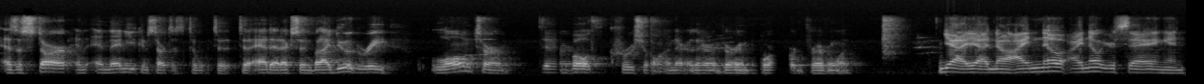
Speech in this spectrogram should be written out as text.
as a start, and, and then you can start to, to, to add that exercise. But I do agree, long term, they're both crucial and they're they're very important for everyone. Yeah, yeah, no, I know, I know what you're saying, and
